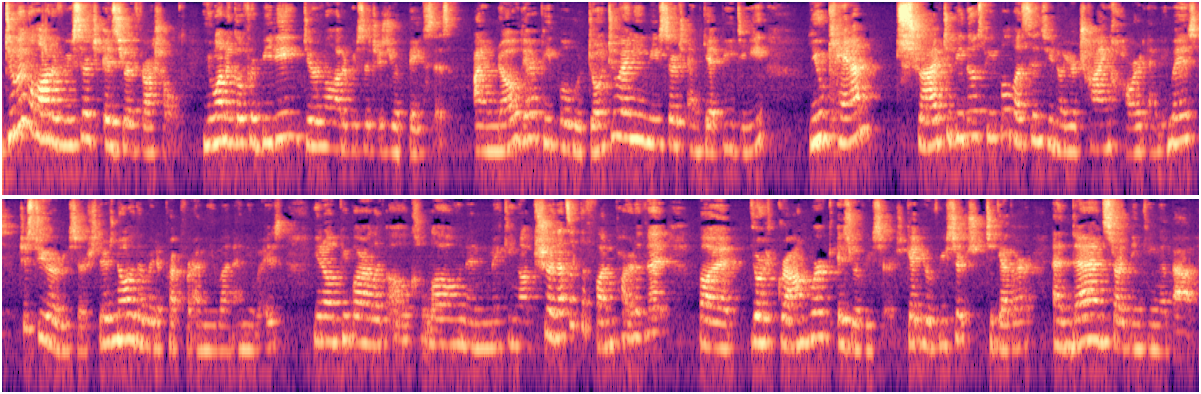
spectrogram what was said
Doing a lot of research is your threshold. You want to go for BD, doing a lot of research is your basis. I know there are people who don't do any research and get BD. You can, strive to be those people, but since you know you're trying hard anyways, just do your research. There's no other way to prep for MUN anyways. You know, people are like, oh, cologne and making up. Sure, that's like the fun part of it, but your groundwork is your research. Get your research together and then start thinking about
